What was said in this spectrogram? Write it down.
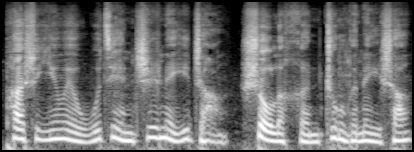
他是因为吴建之那一掌受了很重的内伤，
